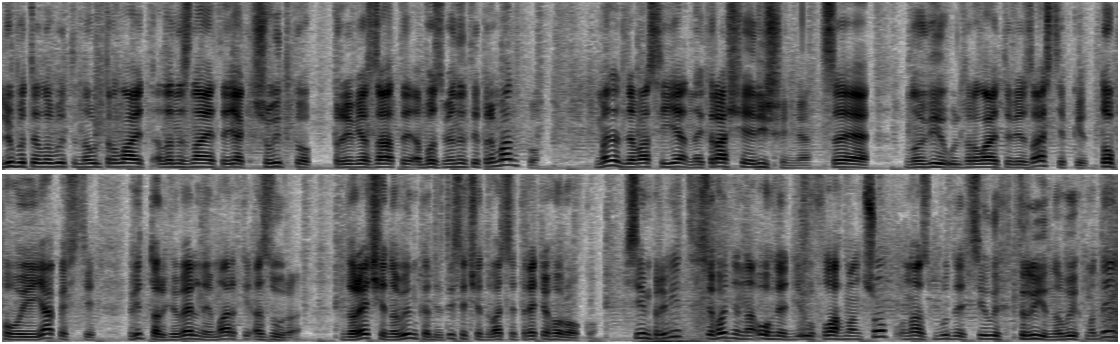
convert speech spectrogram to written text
Любите ловити на ультралайт, але не знаєте, як швидко прив'язати або змінити приманку? У мене для вас є найкраще рішення. Це нові ультралайтові застібки топової якості від торгівельної марки Азура. До речі, новинка 2023 року. Всім привіт! Сьогодні на огляді у Flagman Shop у нас буде цілих три нових моделі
